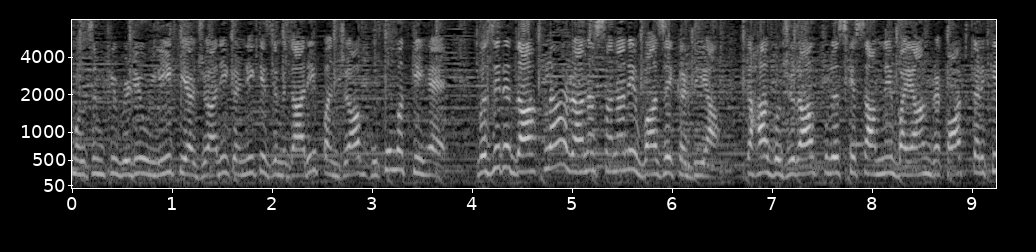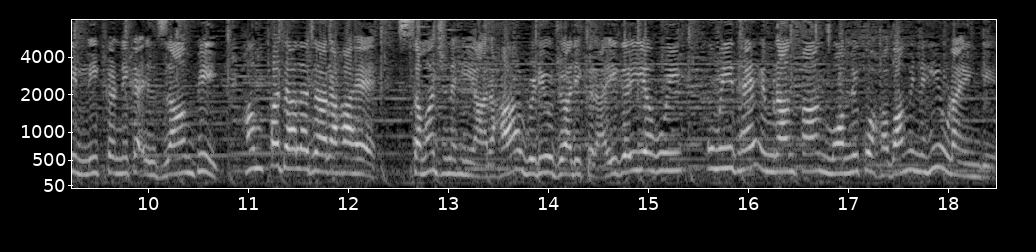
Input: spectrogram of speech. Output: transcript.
मुलजिम की वीडियो लीक या जारी करने की ज़िम्मेदारी पंजाब हुकूमत की है। वज़ीर दाखिला राना सना ने वाजे कर दिया। कहा, गुजरात पुलिस के सामने बयान रिकॉर्ड करके लीक करने का इल्ज़ाम भी हम पर डाला जा रहा है। समझ नहीं आ रहा, वीडियो जारी कराई गई या हुई। उम्मीद है इमरान खान मामले को हवा में नहीं उड़ाएँगे।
